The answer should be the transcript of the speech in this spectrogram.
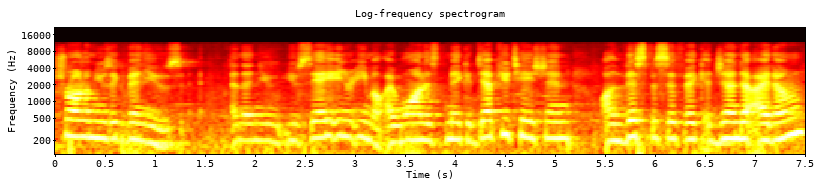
Toronto music venues, and then you, you say in your email, I want to make a deputation on this specific agenda item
